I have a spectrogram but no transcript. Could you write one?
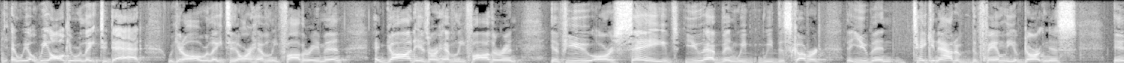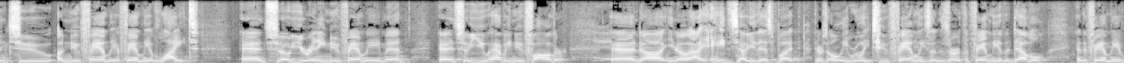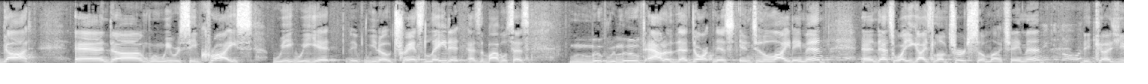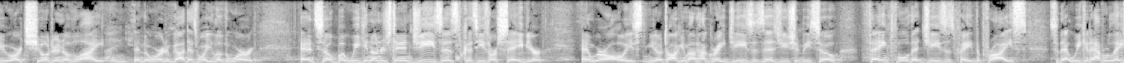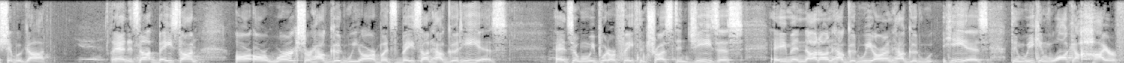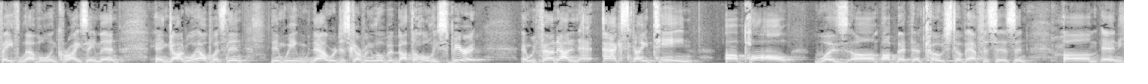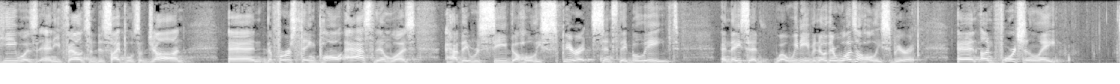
and we, we all can relate to dad. We can all relate to our Heavenly Father, amen? And God is our Heavenly Father. And if you are saved, you have been, we, we discovered that you've been taken out of the family of darkness into a new family, a family of light. And so you're in a new family, amen? And so you have a new father. And, uh, you know, I hate to tell you this, but there's only really two families on this earth the family of the devil and the family of God. And uh, when we receive Christ, we, we get, you know, translated, as the Bible says, mo- removed out of that darkness into the light. Amen? And that's why you guys love church so much. Amen? Because you are children of light and, and the Word of God. That's why you love the Word. And so, but we can understand Jesus because He's our Savior. And we're always, you know, talking about how great Jesus is. You should be so thankful that Jesus paid the price so that we could have a relationship with God. And it's not based on our, our works or how good we are, but it's based on how good He is. And so when we put our faith and trust in Jesus, amen, not on how good we are, on how good He is, then we can walk a higher faith level in Christ, amen? And God will help us. Then, then we, now we're discovering a little bit about the Holy Spirit. And we found out in Acts 19, uh, Paul was um, up at the coast of Ephesus, and um, and he was and he found some disciples of John. And the first thing Paul asked them was, "Have they received the Holy Spirit since they believed?" And they said, "Well, we didn't even know there was a Holy Spirit." And unfortunately,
